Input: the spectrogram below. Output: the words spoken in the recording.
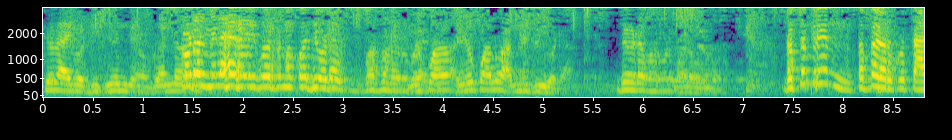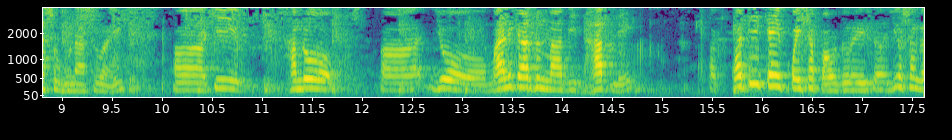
त्यसलाई अब डिसिजन गर्न टोटल मिलाएर एक वर्षमा कतिवटा भर्सणहरू यो भयो पा- यो पालो हामीले दुईवटा। दुईवटा भर्सण भयो। दर्शक प्रेम तपाईँहरूको चासो गुनासो है। कि हाम्रो यो मालिकार्जुन मावि धापले कति चाहिँ पैसा पाउँदो रहेछ? योसँग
